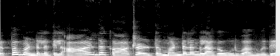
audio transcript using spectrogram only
வெப்பமண்டலத்தில் ஆழ்ந்த காற்றழுத்த மண்டலங்களாக உருவாகுவது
